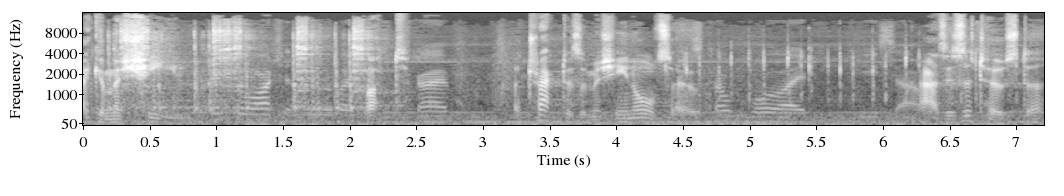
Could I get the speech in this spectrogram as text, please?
like a machine. But a tractor's a machine also, as is a toaster,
